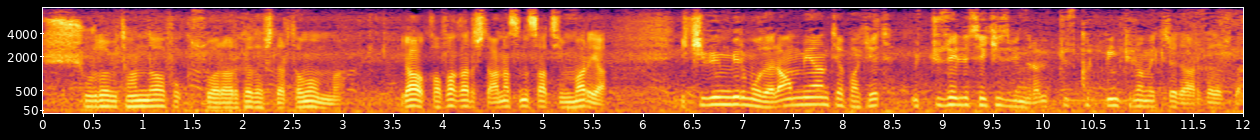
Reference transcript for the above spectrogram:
Şurada bir tane daha Focus var arkadaşlar tamam mı? Ya kafa karıştı anasını satayım var ya. 2001 model Ambiente paket 358 bin lira 340 bin kilometrede arkadaşlar.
